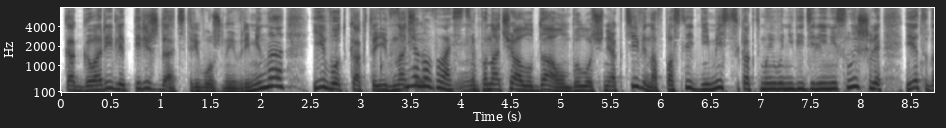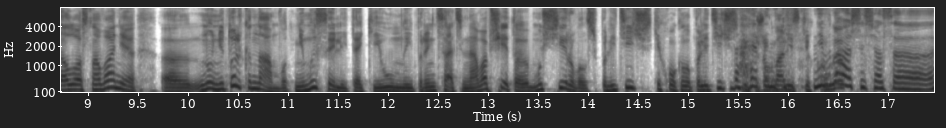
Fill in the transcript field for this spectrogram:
как говорили, переждать тревожные времена, и вот как-то и начале власти. Поначалу, да, он был очень активен, а в последние месяцы как-то мы его не видели и не слышали, и это дало основание, э, ну, не только нам, вот не мы с Элей такие умные и проницательные, а вообще это муссировалось в политических, околополитических да, и журналистских не, кругах. Не в нашей сейчас а,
